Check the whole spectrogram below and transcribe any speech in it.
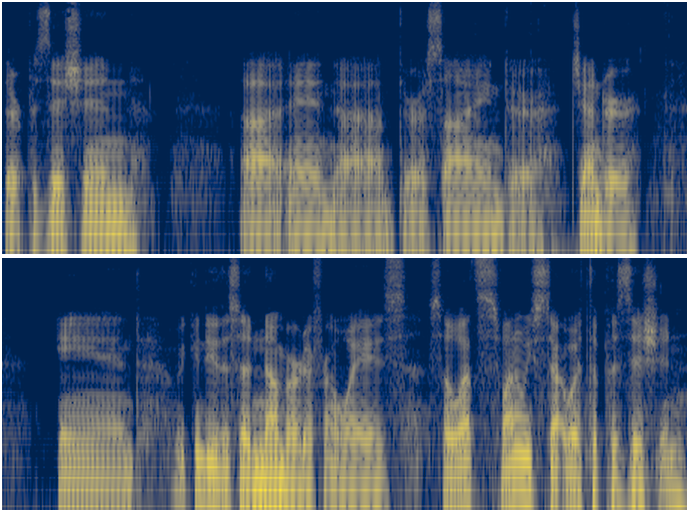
their position, uh, and uh, their assigned gender. And we can do this a number of different ways. So let's, why don't we start with the position?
